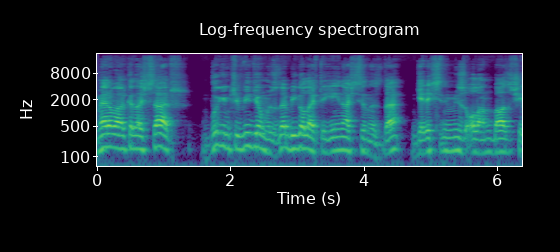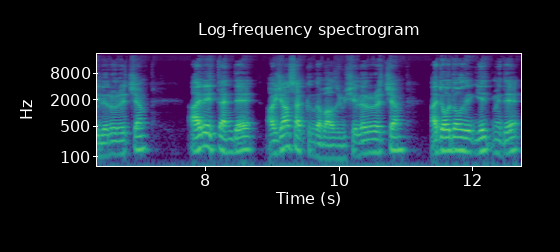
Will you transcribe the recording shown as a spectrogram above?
Merhaba arkadaşlar. Bugünkü videomuzda Bigo Life'de yayın açtığınızda gereksinimimiz olan bazı şeyleri öğreteceğim. Ayrıca de ajans hakkında bazı bir şeyler öğreteceğim. Hadi o da yetmedi.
